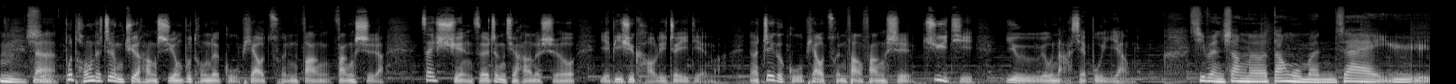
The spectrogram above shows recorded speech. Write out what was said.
嗯，那不同的证券行使用不同的股票存放方式啊，在选择证券行的时候也必须考虑这一点嘛。那这个股票存放方式具体又有哪些不一样？基本上呢，当我们在与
